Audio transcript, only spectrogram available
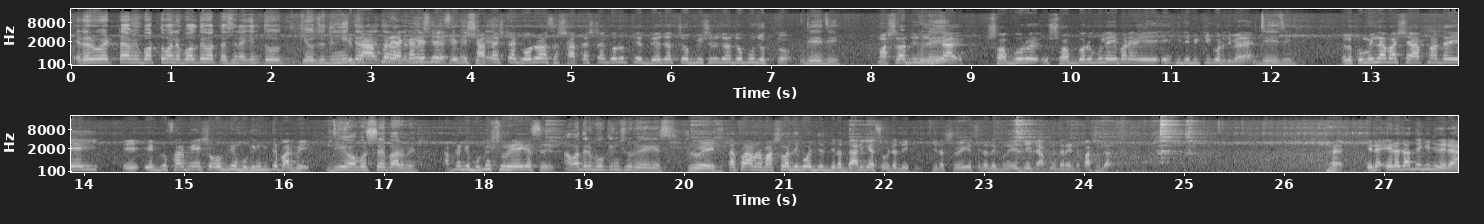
এটার ওয়েটটা আমি বর্তমানে বলতে পারতেছি না কিন্তু কেউ যদি নিতে আপনার এখানে যে এই যে machine এ- সাতাশটা গরু আছে সাতাশটা গরুতে দুই হাজার চব্বিশের জন্য উপযুক্ত? জি জি। মাসলা যদি সব গরু সব গরুগুলো এবারে ঈদে বিক্রি করে দিবে হ্যাঁ? জি জি। তাহলে কুমিল্লাবাসী আপনাদের এই এগ্রো ফার্মে এসে অগ্রিম বুকিং দিতে পারবে? জি অবশ্যই পারবে। আপনাকে বুকিং শুরু হয়ে গেছে? আমাদের বুকিং শুরু হয়ে গেছে। শুরু হয়ে গেছে। তারপর আমরা মাসলা দিকে ওই যে যেটা দাঁড়িয়ে আছে ওইটা দেখি। যেটা শুয়ে গেছে এটা দেখবেন এই যে এটা আপনার এটা পাশে দাঁড় হ্যাঁ এটা এটা যাতে কি এটা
